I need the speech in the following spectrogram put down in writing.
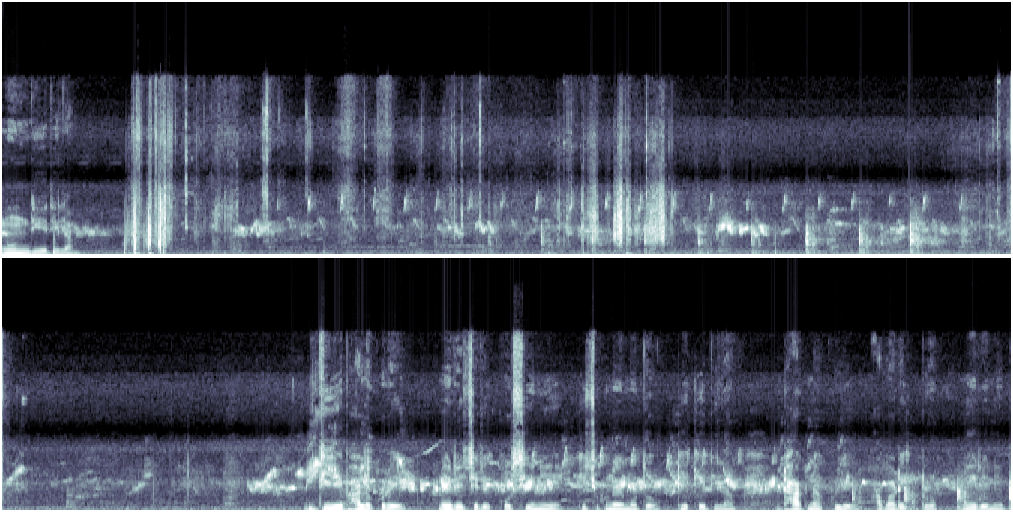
নুন দিয়ে দিলাম। দিয়ে ভালো করে নেড়ে চেড়ে কষিয়ে নিয়ে কিছুক্ষণের মতো ঢেকে দিলাম। ঢাকনা খুলে আবার একটু নেড়ে নেব।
